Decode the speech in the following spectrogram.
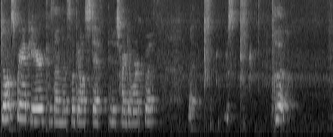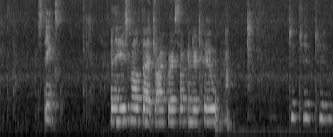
don't spray up here because then this will get all stiff and it's hard to work with. But just put, stinks. And then you're just to let that dry for a second or two. Do, do, do.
